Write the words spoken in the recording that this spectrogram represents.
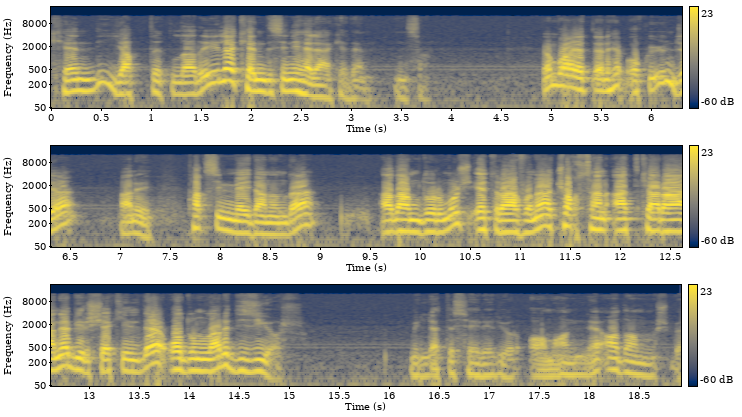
kendi yaptıklarıyla kendisini helak eden insan. Ben bu ayetleri hep okuyunca hani Taksim Meydanı'nda adam durmuş etrafına çok sanatkarane bir şekilde odunları diziyor. Millet de seyrediyor. Aman ne adammış be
